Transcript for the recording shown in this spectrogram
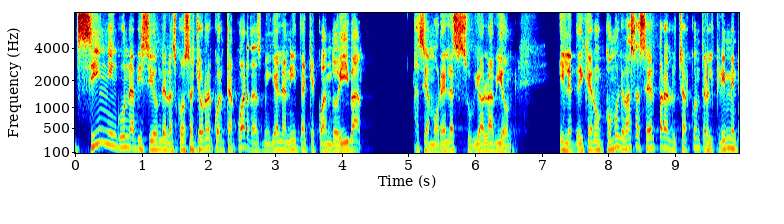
sin ninguna visión de las cosas. Yo recuerdo, ¿te acuerdas, Miguel Anita, que cuando iba hacia Morelas subió al avión y le dijeron, ¿cómo le vas a hacer para luchar contra el crimen?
